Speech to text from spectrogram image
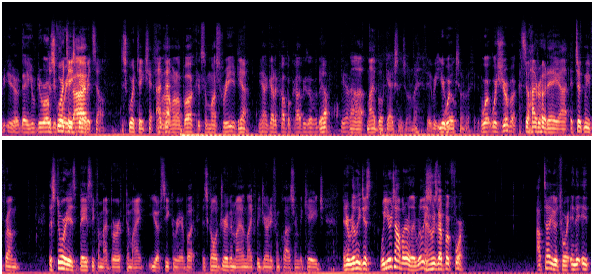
he, you know, they wrote. The score takes care of itself the score takes a phenomenal that, book. It's a must read. Yeah, yeah. I got a couple copies over there. Yeah, yeah. Uh, my book actually is one of my favorite. Your book's one of my favorite. What, what's your book? So I wrote a. Uh, it took me from. The story is basically from my birth to my UFC career, but it's called "Driven: My Unlikely Journey from Classroom to Cage," and it really just what you were talking about earlier. Really, and who's that book for? I'll tell you what for. And it, it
